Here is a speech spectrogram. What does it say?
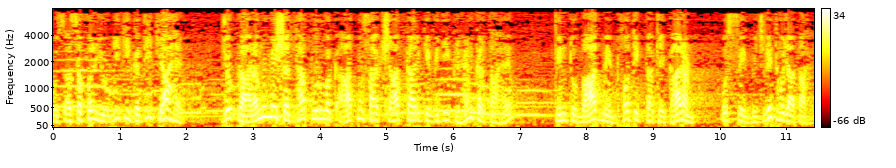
उस असफल योगी की गति क्या है, जो प्रारंभ में श्रद्धा पूर्वक आत्म साक्षात्कार की विधि ग्रहण करता है, किंतु बाद में भौतिकता के कारण उससे विचलित हो जाता है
